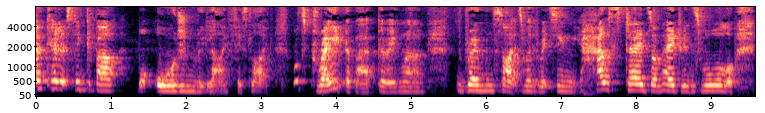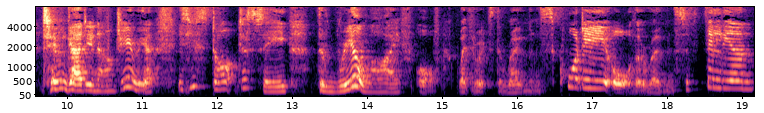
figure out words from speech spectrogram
okay, let's think about what ordinary life is like. What's great about going around Roman sites, whether it's in Housesteads on Hadrian's Wall or Timgad in Algeria, is you start to see the real life of whether it's the Roman squaddy or the Roman civilian,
